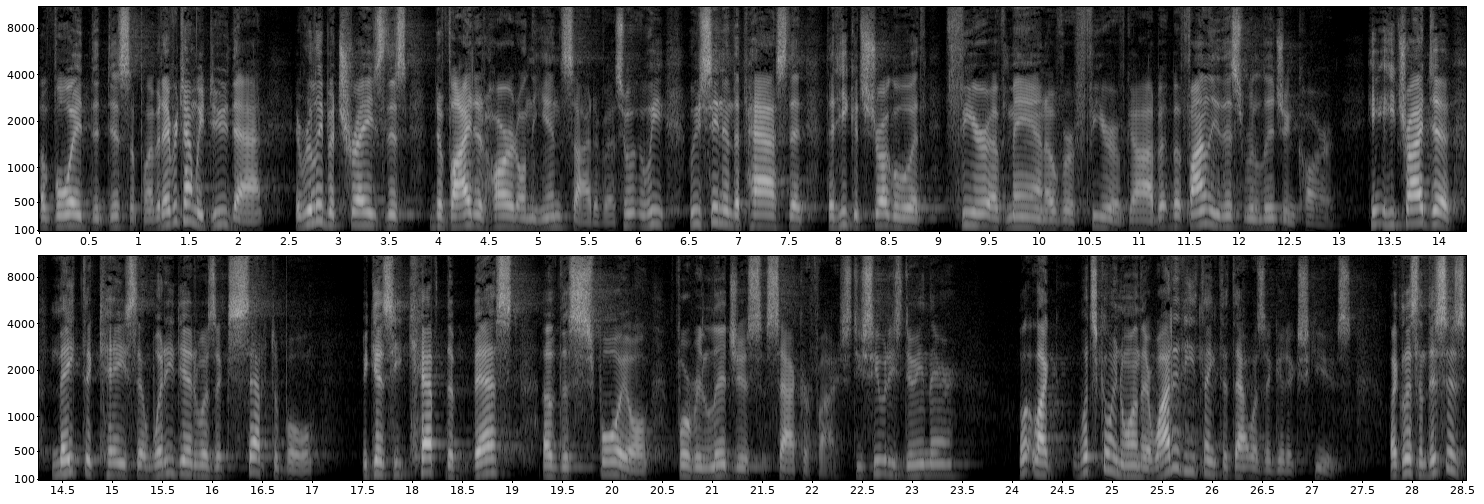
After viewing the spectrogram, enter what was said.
avoid the discipline. But every time we do that, it really betrays this divided heart on the inside of us. We, we've seen in the past that, that he could struggle with fear of man over fear of God. But, but finally, this religion card. He, he tried to make the case that what he did was acceptable because he kept the best of the spoil for religious sacrifice. Do you see what he's doing there? Like, what's going on there? Why did he think that that was a good excuse? Like, listen, this is,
